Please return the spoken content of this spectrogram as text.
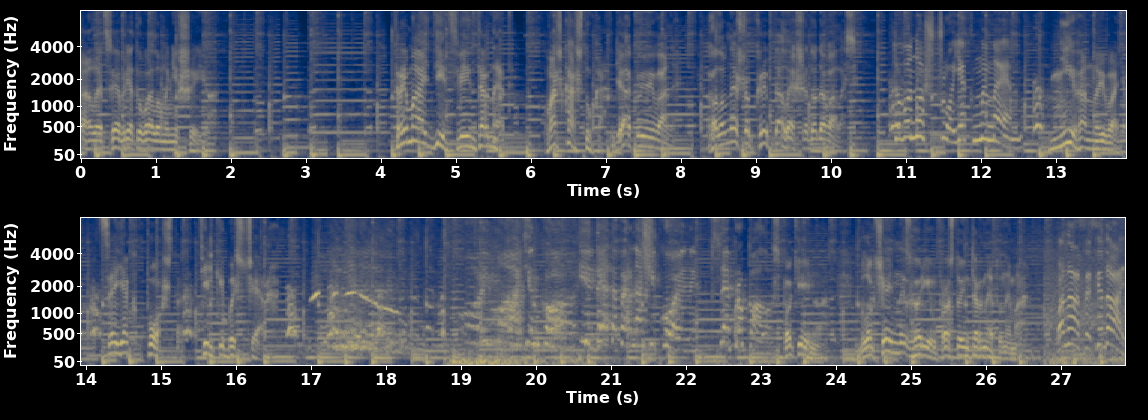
Але це врятувало мені шию. Тримай, дід, свій інтернет. Важка штука. Дякую, Іване. Головне, щоб крипта легше додавалась. То воно що, як мемем? Ні, Ганно Іванівна, це як пошта, тільки без черг. Ой, матінко, і де тепер наші коїни? Все пропало. Спокійно. Блокчейн не згорів, просто інтернету нема. Панасе, сідай!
